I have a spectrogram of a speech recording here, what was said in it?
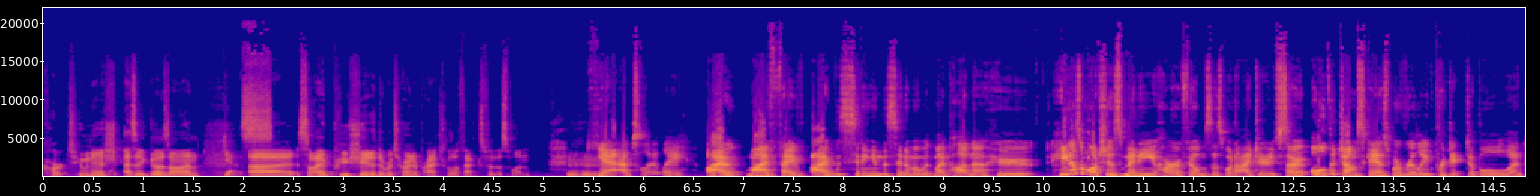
cartoonish as it goes on. yes. Uh, so I appreciated the return of practical effects for this one. Mhm. Yeah, absolutely. I my fav- I was sitting in the cinema with my partner who he doesn't watch as many horror films as what I do. So all the jump scares were really predictable and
